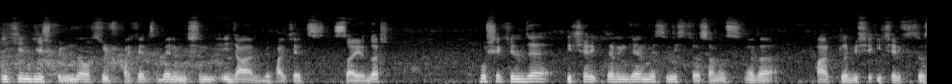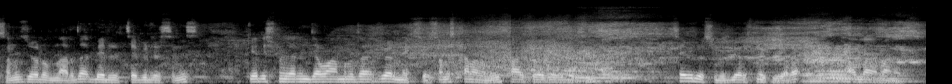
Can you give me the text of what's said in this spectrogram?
İkinci iş gününde 33 paket benim için ideal bir paket sayılır. Bu şekilde içeriklerin gelmesini istiyorsanız ya da farklı bir şey içerik istiyorsanız yorumlarda belirtebilirsiniz. Gelişmelerin devamını da görmek istiyorsanız kanalımızı takip edebilirsiniz. Seviyorsunuz. Görüşmek üzere. Allah'a emanet.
